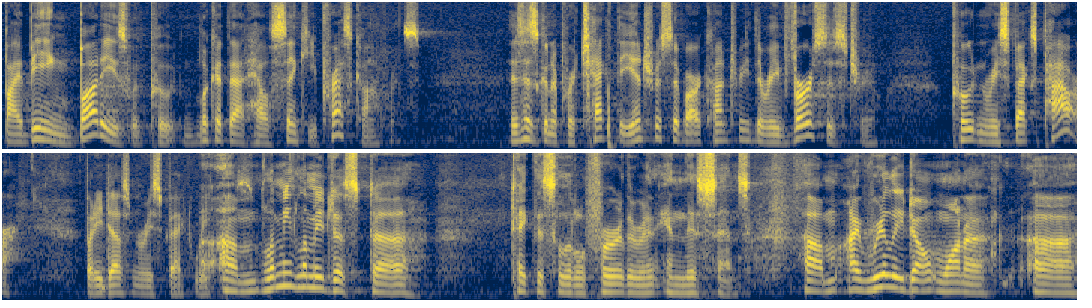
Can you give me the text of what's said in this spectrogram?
by being buddies with Putin, look at that Helsinki press conference, this is going to protect the interests of our country. The reverse is true. Putin respects power, but he doesn't respect weakness. Um, let me let me just uh, take this a little further in, in this sense. Um, I really don't want to uh,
